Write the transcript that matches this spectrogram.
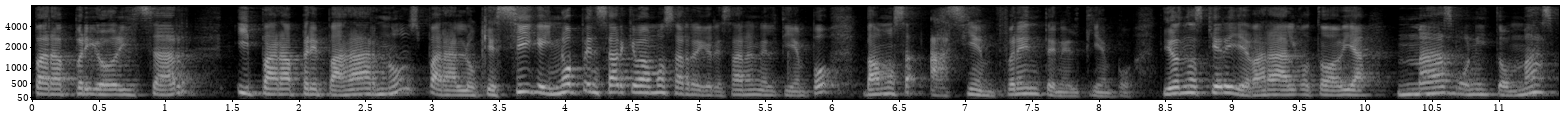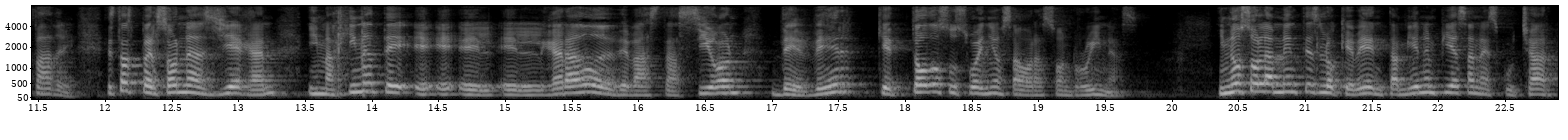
para priorizar y para prepararnos para lo que sigue y no pensar que vamos a regresar en el tiempo, vamos hacia enfrente en el tiempo. Dios nos quiere llevar a algo todavía más bonito, más padre. Estas personas llegan, imagínate eh, eh, el, grado de devastación de ver que todos sus sueños ahora son ruinas. Y no solamente es lo que ven, también empiezan a escuchar.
